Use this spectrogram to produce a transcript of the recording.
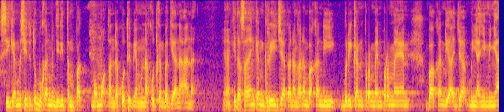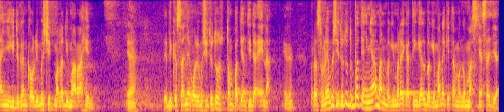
Sehingga masjid itu bukan menjadi tempat momok tanda kutip yang menakutkan bagi anak-anak. Ya, kita sayangkan gereja kadang-kadang bahkan diberikan permen-permen, bahkan diajak menyanyi-menyanyi gitu kan. Kalau di masjid malah dimarahin. Ya. Jadi kesannya kalau di masjid itu tempat yang tidak enak. Gitu. Padahal sebenarnya masjid itu tempat yang nyaman bagi mereka. Tinggal bagaimana kita mengemasnya saja.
